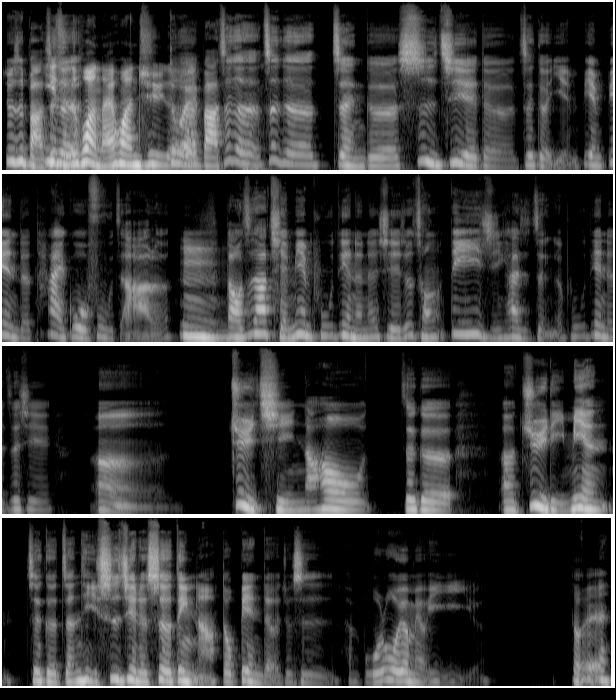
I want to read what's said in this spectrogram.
就是把这个一直换来换去的，对，把这个这个整个世界的这个演变变得太过复杂了，嗯，导致他前面铺垫的那些，就从第一集开始整个铺垫的这些呃剧情，然后这个呃剧里面这个整体世界的设定啊，都变得就是很薄弱又没有意义了，对。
